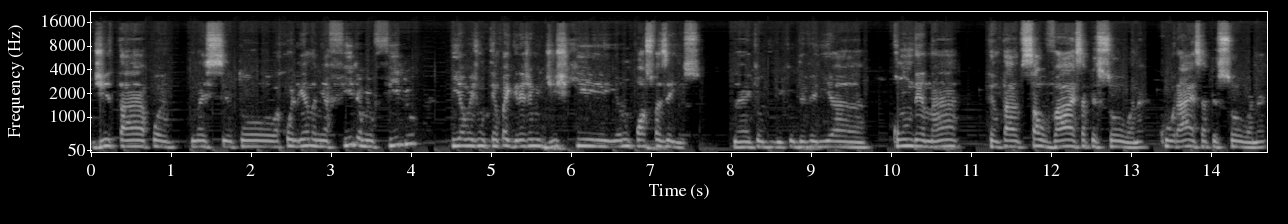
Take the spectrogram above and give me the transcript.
de estar, tá, pô, mas eu estou acolhendo a minha filha, o meu filho, e ao mesmo tempo a igreja me diz que eu não posso fazer isso, né? Que eu, que eu deveria condenar, tentar salvar essa pessoa, né? Curar essa pessoa, né?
